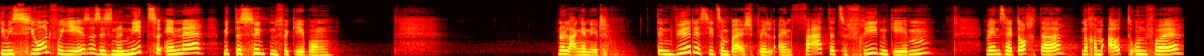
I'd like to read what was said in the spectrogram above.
Die Mission von Jesus ist noch nicht zu Ende mit der Sündenvergebung. Nur lange nicht. Denn würde sie zum Beispiel ein Vater zufrieden geben, wenn seine Tochter nach einem Autounfall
